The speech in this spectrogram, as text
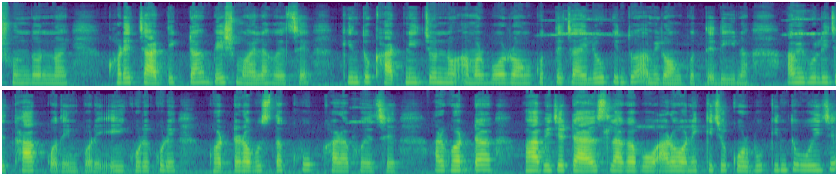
সুন্দর নয়। ঘরের চারদিকটা বেশ ময়লা হয়েছে। কিন্তু খাটনির জন্য আমার বর রং করতে চাইলেও কিন্তু আমি রং করতে দিই না। আমি বলি যে, থাক কদিন পরে। এই করে করে ঘরটার অবস্থা খুব খারাপ হয়েছে। আর ঘরটা ভাবি যে, টাইলস লাগাবো আরও অনেক কিছু করব। কিন্তু ওই যে,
